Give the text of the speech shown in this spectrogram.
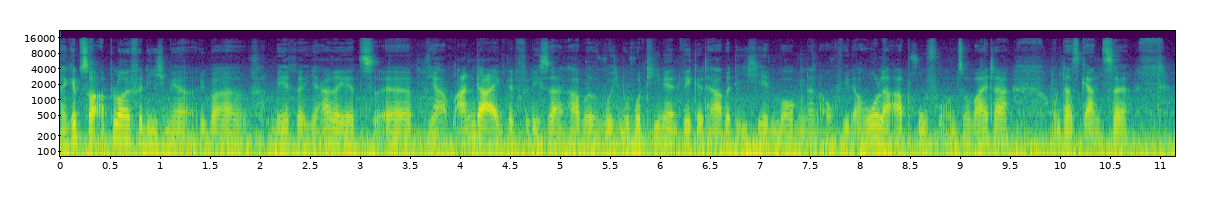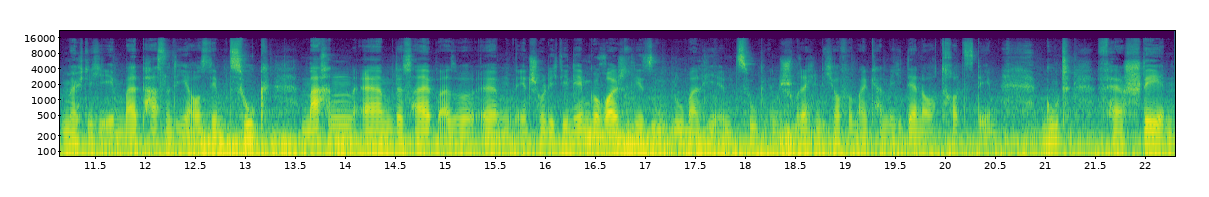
Da gibt es so Abläufe, die ich mir über mehrere Jahre jetzt äh, ja, angeeignet, würde ich sagen, habe, wo ich eine Routine entwickelt habe, die ich jeden Morgen dann auch wiederhole, abrufe und so weiter. Und das Ganze möchte ich eben mal passend hier aus dem Zug machen. Ähm, deshalb, also ähm, entschuldigt die Nebengeräusche, die sind nun mal hier im Zug entsprechend. Ich hoffe, man kann mich dennoch trotzdem gut verstehen.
